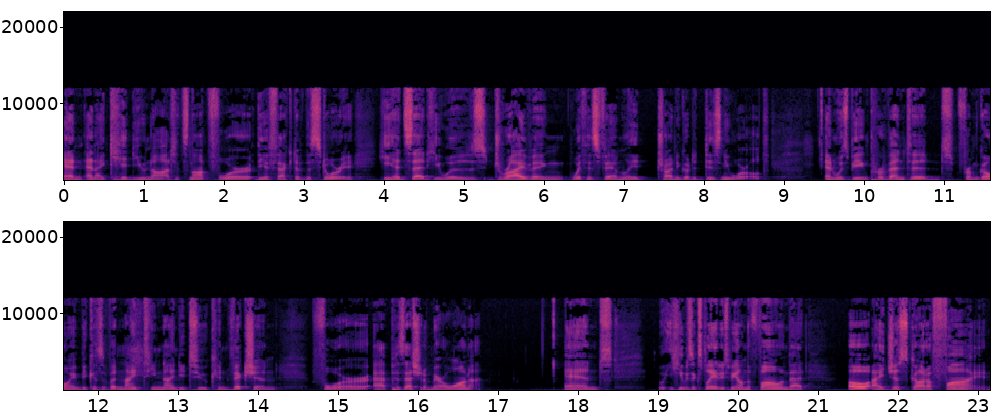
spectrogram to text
and and I kid you not it's not for the effect of the story he had said he was driving with his family trying to go to Disney World and was being prevented from going because of a 1992 conviction for uh, possession of marijuana and he was explaining to me on the phone that oh, I just got a fine.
